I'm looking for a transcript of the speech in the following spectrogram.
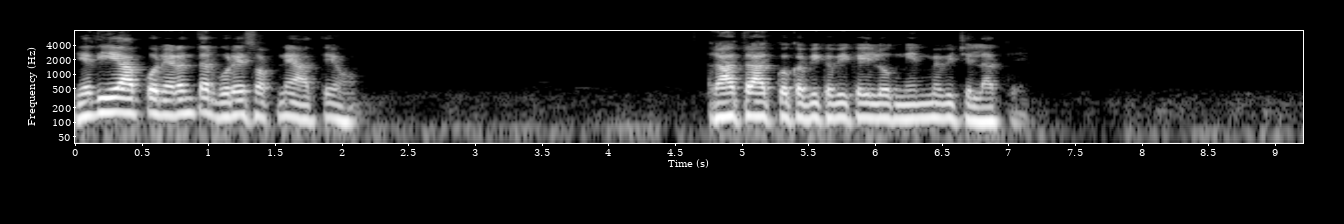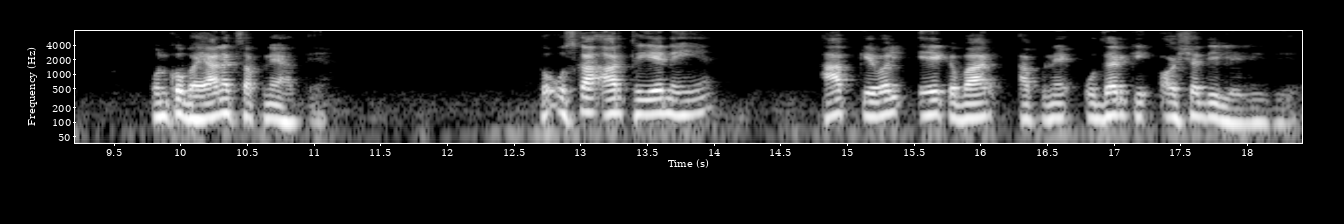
यदि आपको निरंतर बुरे सपने आते हों रात रात को कभी कभी कई लोग नींद में भी चिल्लाते हैं। उनको भयानक सपने आते हैं। तो उसका अर्थ ये नहीं है, आप केवल एक बार अपने उधर की औषधि ले लीजिए।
